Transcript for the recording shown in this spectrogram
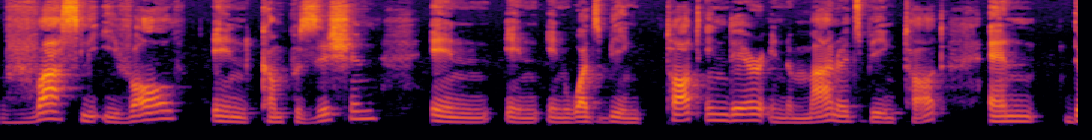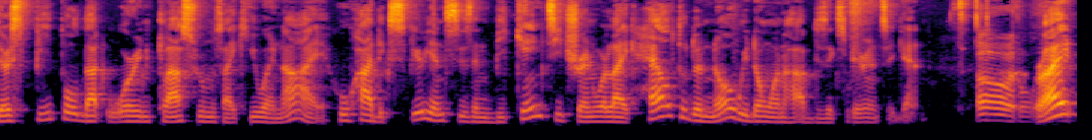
vastly evolved in composition in in in what's being taught in there in the manner it's being taught. And there's people that were in classrooms like you and I who had experiences and became teacher and were like hell to the no we don't want to have this experience again. Totally. Right?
